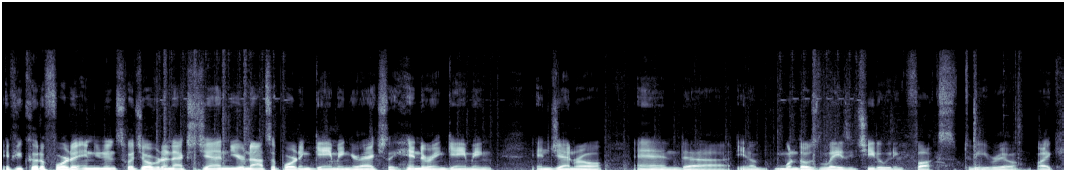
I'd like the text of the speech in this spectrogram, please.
if you could afford it and you didn't switch over to next gen, you're not supporting gaming. You're actually hindering gaming in general. And uh, you know one of those lazy Cheeto eating fucks. To be real, like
